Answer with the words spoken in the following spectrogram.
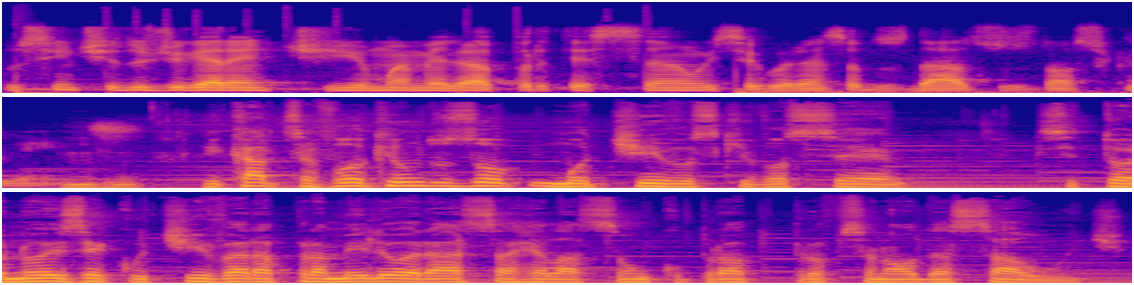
no sentido de garantir uma melhor proteção e segurança dos dados dos nossos clientes. Uhum. Ricardo, você falou que um dos motivos que você se tornou executivo era para melhorar essa relação com o próprio profissional da saúde.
